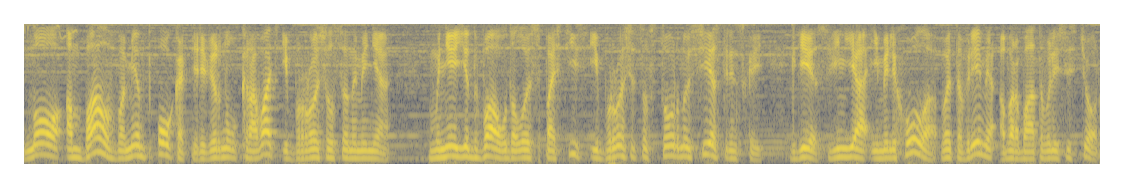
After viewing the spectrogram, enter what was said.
но амбал в момент ока перевернул кровать и бросился на меня – мне едва удалось спастись и броситься в сторону Сестринской, где свинья и Мельхола в это время обрабатывали сестер.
